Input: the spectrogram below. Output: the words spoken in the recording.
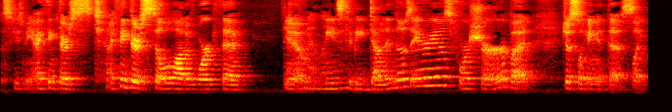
excuse me. I think there's I think there's still a lot of work that you know needs to be done in those areas for sure, but just looking at this like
